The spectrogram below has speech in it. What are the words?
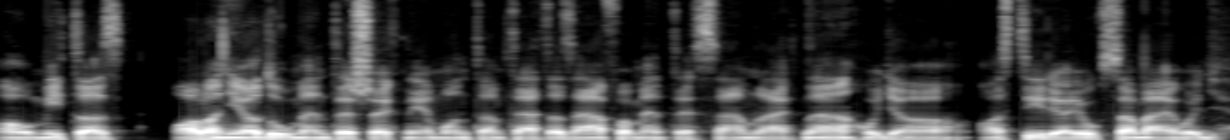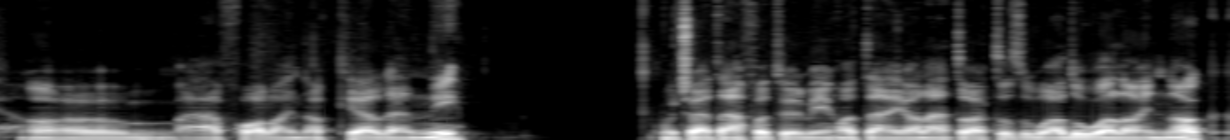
amit az alanyi adómenteseknél mondtam, tehát az áfamentes számláknál, hogy a, azt írja a jogszabály, hogy a áfa alanynak kell lenni, bocsánat, áfa törvény hatája alá tartozó adóalanynak,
